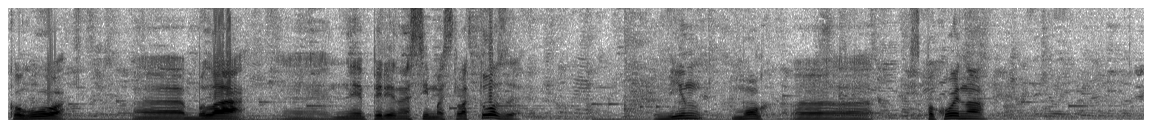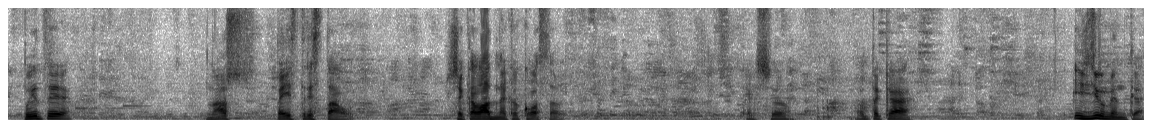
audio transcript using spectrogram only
кого е, була е, непереносимость лактози, він мог е, спокійно пити наш пейстрі стаут шоколадно-кокосовий. Так що от така ізюминка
